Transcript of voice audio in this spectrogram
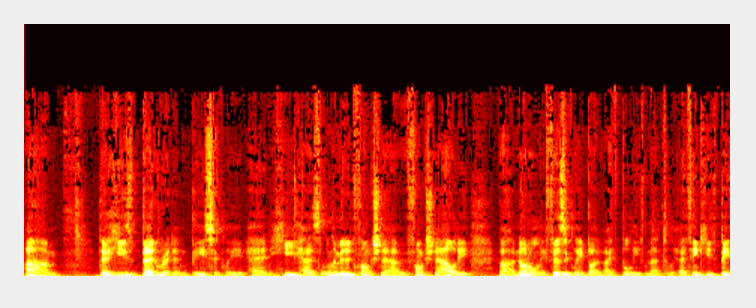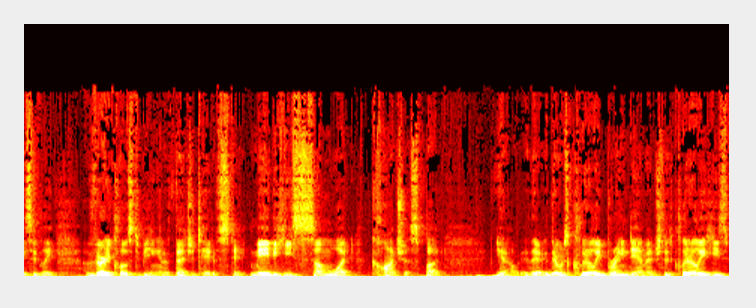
Um, that he's bedridden basically, and he has limited function functionality, uh, not only physically but I believe mentally. I think he's basically very close to being in a vegetative state. Maybe he's somewhat conscious, but you know, there, there, was clearly brain damage. That clearly he's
